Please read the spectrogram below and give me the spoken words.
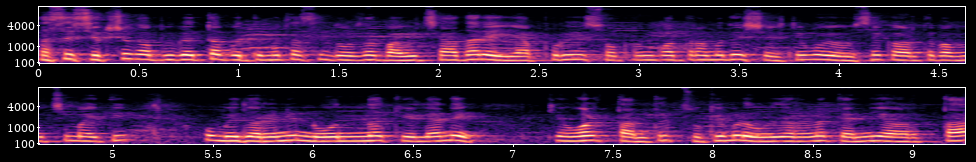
तसेच शिक्षक अभियोग्यता बुद्धिमत्ता दोन हजार बावीसच्या आधारे यापूर्वी स्वप्रमाणपत्रामध्ये शैक्षणिक व व्यावसायिक अर्थबाबतची माहिती उमेदवारांनी नोंद न केल्याने केवळ तांत्रिक चुकीमुळे उमेदवारांना त्यांनी अर्था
